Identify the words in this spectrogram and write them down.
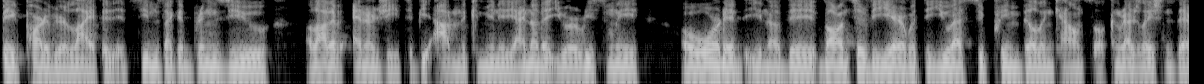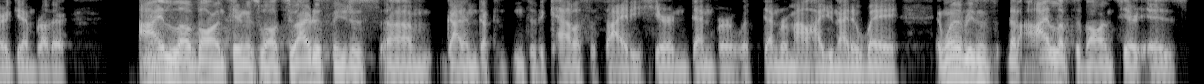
big part of your life. It, it, seems like it brings you a lot of energy to be out in the community. I know that you were recently awarded, you know, the Volunteer of the Year with the U.S. Green Building Council. Congratulations there again, brother. Yeah. I love volunteering as well too. I recently just um, got inducted into the Catalyst Society here in Denver with Denver Mile High United Way. And one of the reasons that I love to volunteer is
